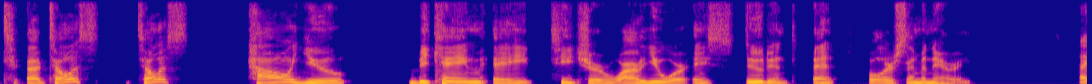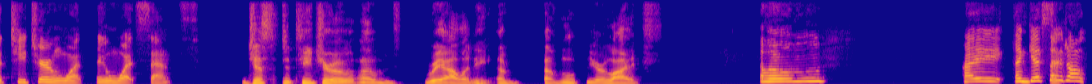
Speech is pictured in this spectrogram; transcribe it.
t- uh, tell us, tell us how you became a teacher while you were a student at Fuller Seminary. A teacher in what in what sense? Just a teacher of, of reality of of your life. Um, I I guess I don't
